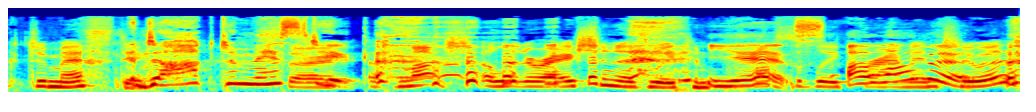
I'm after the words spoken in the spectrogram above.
called? domestic. Dark So domestic. as much alliteration as we can Yes, possibly cram into it.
